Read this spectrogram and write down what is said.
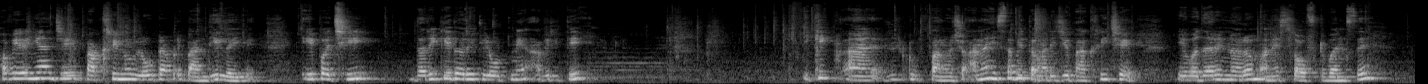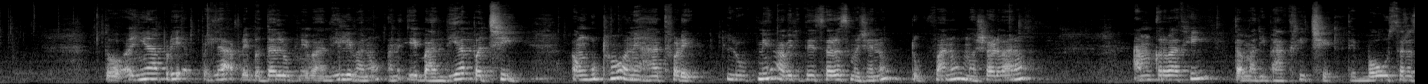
હવે અહીંયા જે ભાખરીનો લોટ આપણે બાંધી લઈએ, એ પછી દરેકે દરેક લોટને આવી રીતે એક એક ટૂંકવાનો છે. આના હિસાબે તમારી જે ભાખરી છે, એ વધારે નરમ અને સોફ્ટ બનશે. તો અહીંયા આપણે પહેલાં આપણે બધા લોટને બાંધી લેવાનો અને એ બાંધ્યા પછી અંગૂઠો અને હાથ વડે લોટને આવી રીતે સરસ મજાનો ટૂંપવાનો મસળવાનો આમ કરવાથી તમારી ભાખરી છે તે બહુ સરસ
